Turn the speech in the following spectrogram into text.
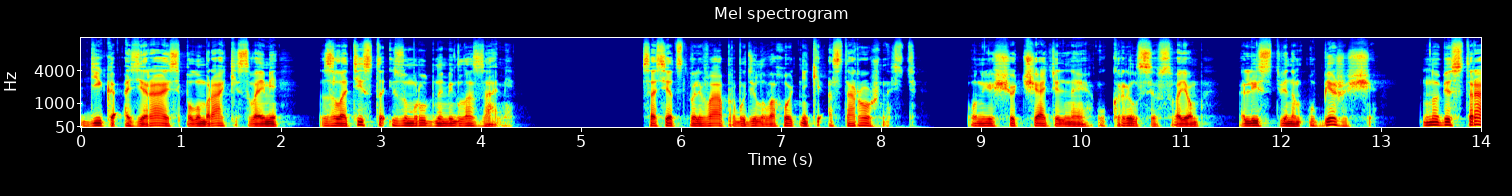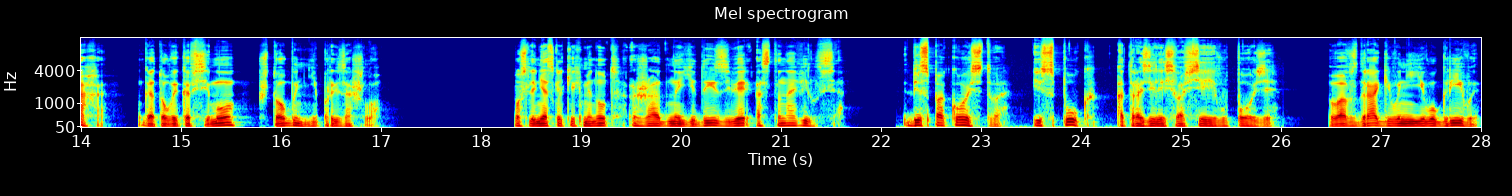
дико озираясь в полумраке своими золотисто-изумрудными глазами. Соседство льва пробудило в охотнике осторожность. Он еще тщательнее укрылся в своем лиственном убежище, но без страха, готовый ко всему, что бы ни произошло. После нескольких минут жадной еды зверь остановился. Беспокойство, испуг отразились во всей его позе, во вздрагивании его гривы,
